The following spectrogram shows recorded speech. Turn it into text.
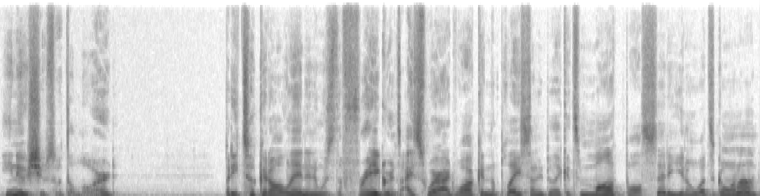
He knew she was with the Lord. But he took it all in, and it was the fragrance. I swear I'd walk in the place and I'd be like, it's mothball city, you know, what's going on?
